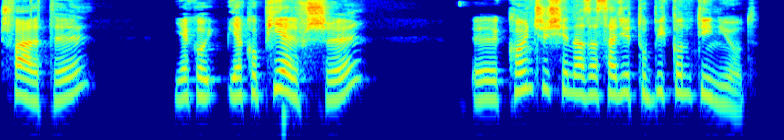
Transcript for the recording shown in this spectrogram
czwarty, jako, jako pierwszy, y, kończy się na zasadzie to be continued.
